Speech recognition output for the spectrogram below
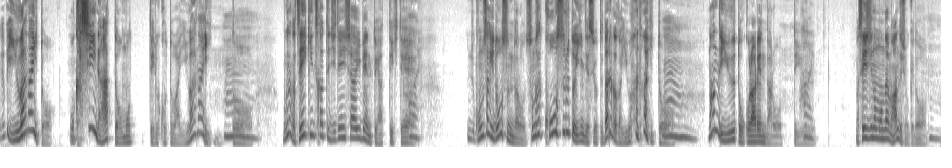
やっぱり言わないとおかしいなって思ってることは言わないと、うん、僕なんか税金使って自転車イベントやってきて、はい、この先どうするんだろう？その先こうするといいんですよって誰かが言わないと、うん、なんで言うと怒られんだろうっていう、はい、まあ、政治の問題もあるんでしょうけど、うん、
